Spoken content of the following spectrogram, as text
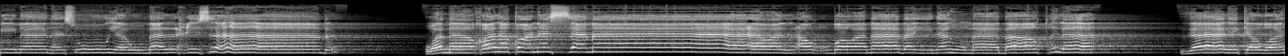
بما نسوا يوم الحساب. وما خلقنا السماء بينهما باطلا ذلك ظن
